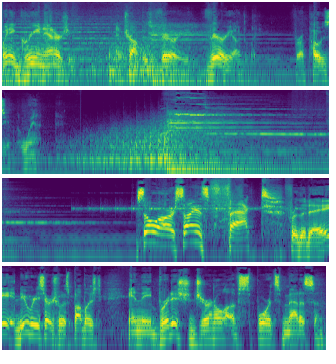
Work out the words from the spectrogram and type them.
We need green energy, and Trump is very, very ugly for opposing the wind. So, our science fact for the day new research was published in the British Journal of Sports Medicine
